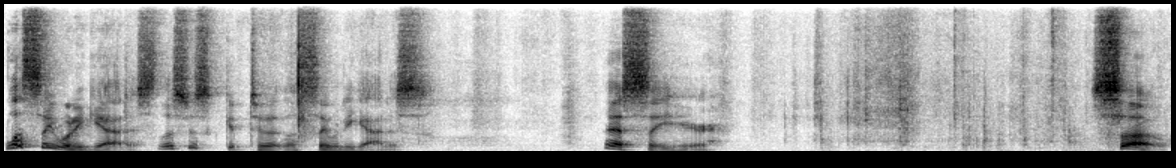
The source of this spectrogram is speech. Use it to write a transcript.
Let's see what he got us. Let's just get to it and let's see what he got us. Let's see here. So,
